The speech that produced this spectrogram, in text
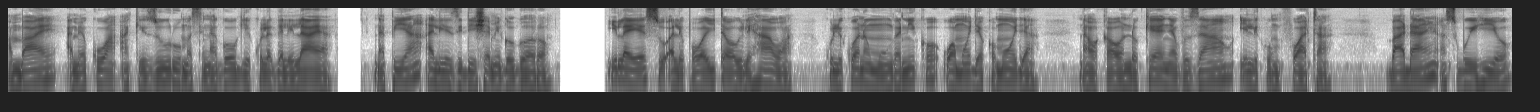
ambaye amekuwa akizuru masinagogi kule Galilaya na pia aliyezidisha migogoro. Ila Yesu alipowaita wawili hawa kulikuwa na muunganiko wa moja kwa moja na wakaondokea nyavu zao ili kumfuata. Baadaye asubuhi hiyo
